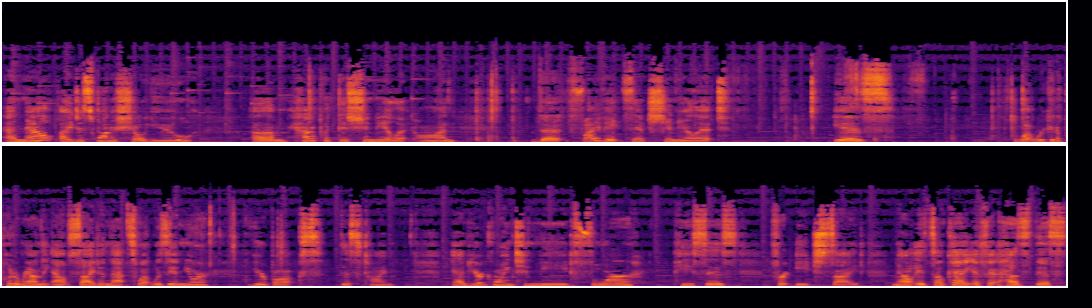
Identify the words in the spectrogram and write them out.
And now I just want to show you um, how to put this Chenille-It on. The 5 8 inch Chenille-It is what we're going to put around the outside and that's what was in your your box this time. And you're going to need four pieces for each side. Now it's okay if it has this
